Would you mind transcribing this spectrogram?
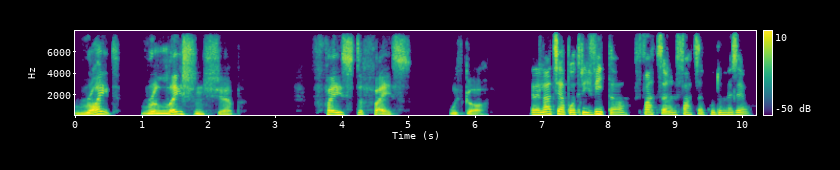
Right relationship face to face with God. Relația potrivită față în față cu Dumnezeu.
